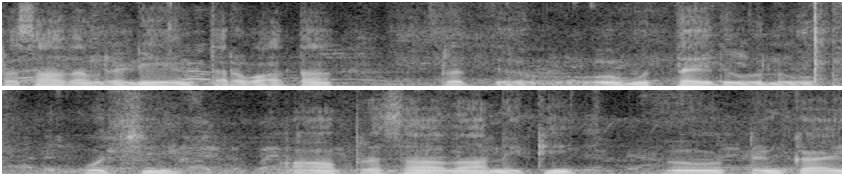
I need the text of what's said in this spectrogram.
ప్రసాదం రెడీ అయిన తర్వాత ప్రతి ముత్తైదువులు వచ్చి ఆ ప్రసాదానికి టెంకాయ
